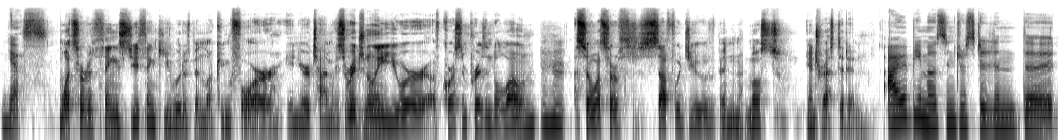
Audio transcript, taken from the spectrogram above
Yes. What sort of things do you think you would have been looking for in your time? Because originally you were, of course, imprisoned alone. So, what sort of stuff would you have been most interested in? I would be most interested in the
